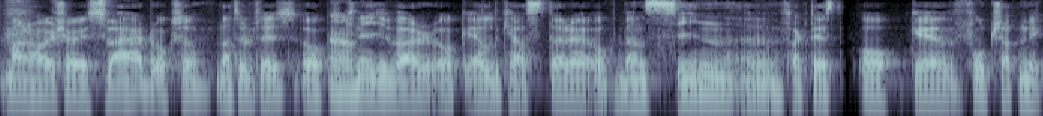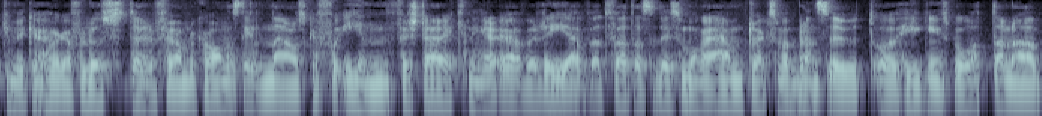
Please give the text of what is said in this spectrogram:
Man har, kör ju svärd också naturligtvis och Ja. knivar och eldkastare och bensin eh, faktiskt. Och eh, fortsatt mycket, mycket höga förluster för amerikanernas del när de ska få in förstärkningar över revet. För att alltså, det är så många Amtrak som har bränts ut och Higginsbåtarna,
